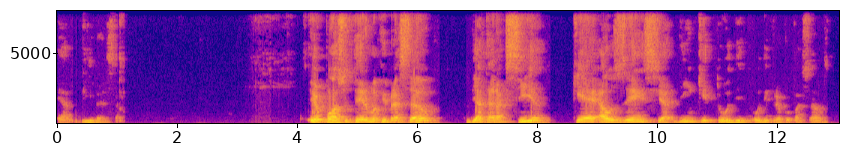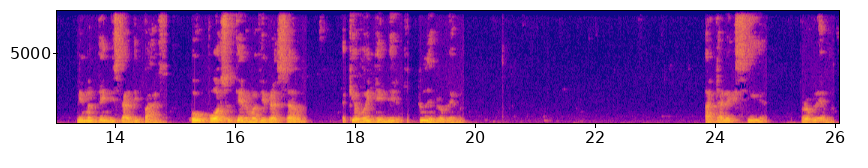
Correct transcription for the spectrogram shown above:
é a vibração. Eu posso ter uma vibração de ataraxia, que é ausência de inquietude ou de preocupação, me mantém em estado de paz. Ou posso ter uma vibração que eu vou entender que tudo é problema. Ataraxia, problema.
